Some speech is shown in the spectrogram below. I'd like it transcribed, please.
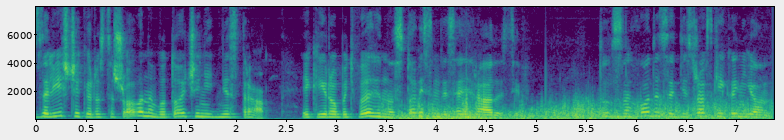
Заліщики розташовані в оточенні Дністра, який робить вигин на 180 градусів. Тут знаходиться Дністровський каньйон,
